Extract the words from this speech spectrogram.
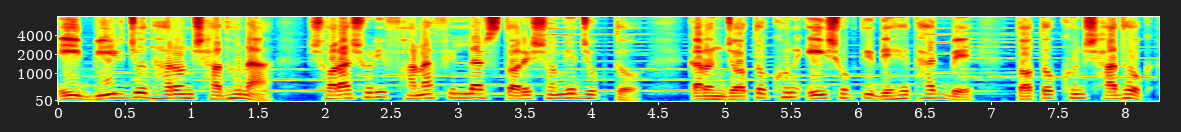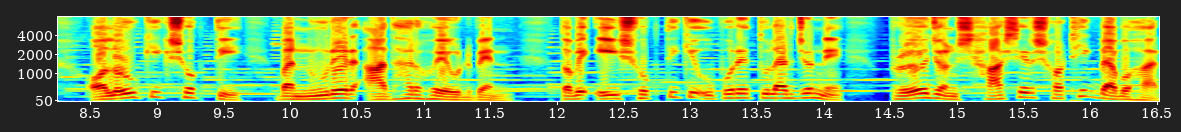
এই বীর্য ধারণ সাধনা সরাসরি ফানাফিল্লার স্তরের সঙ্গে যুক্ত, কারণ যতক্ষণ এই শক্তি দেহে থাকবে, ততক্ষণ সাধক অলৌকিক শক্তি বা নূরের আধার হয়ে উঠবেন। তবে এই শক্তিকে উপরে তোলার জন্যে প্রয়োজন শ্বাসের সঠিক ব্যবহার।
